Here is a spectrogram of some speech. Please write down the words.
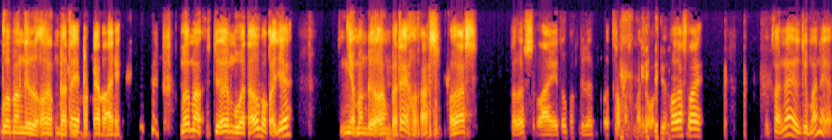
Gue manggil orang Batak yang pakai Lai. Gue yang gue tahu pokoknya Nyak manggil orang Batak ya Horas Horas. Terus Lai itu panggilan buat sama-sama cowoknya horas Lai. Karena ya gimana ya?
